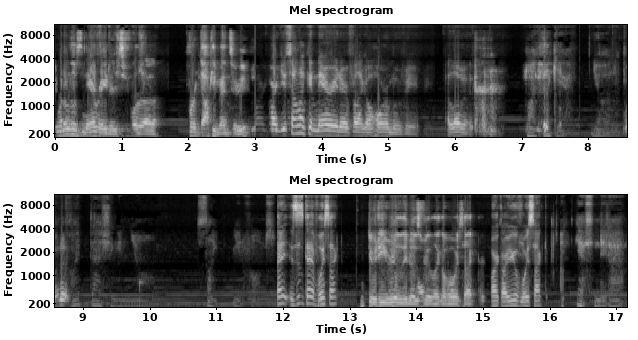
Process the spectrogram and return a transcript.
one of those narrators for uh for a documentary. Mark, you sound like a narrator for like a horror movie. I love it. Why, thank you. You're What looking a- quite dashing in your site uniforms. Hey, is this guy a voice actor? Dude, he really does feel like a voice actor. Mark, are you a voice actor? Yes, indeed I am.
